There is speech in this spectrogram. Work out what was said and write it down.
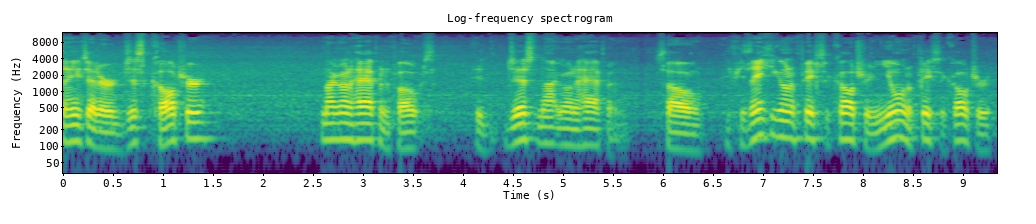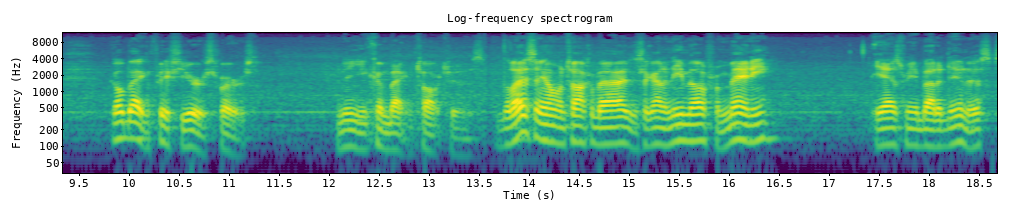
Things that are just culture. Not going to happen, folks. It's just not going to happen. So, if you think you're going to fix the culture and you want to fix the culture, go back and fix yours first. And then you come back and talk to us. The last thing I want to talk about is I got an email from Manny. He asked me about a dentist.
